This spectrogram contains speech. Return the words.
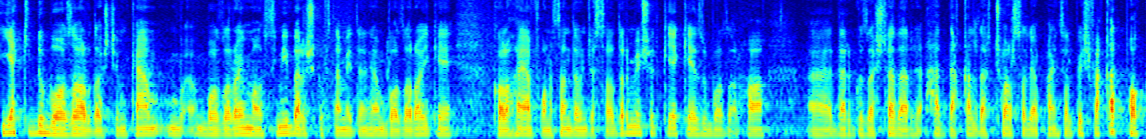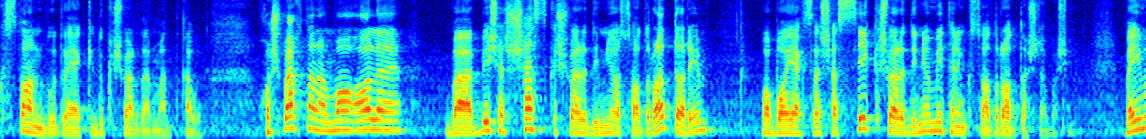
یکی دو بازار داشتیم. که بازارهای موسمی برش گفته می‌تونیم هم بازارهایی که کالاهای افغانستان در اونجا صادر می‌شد که یکی از بازارها در گذشته در حداقل در چهار سال یا پنج سال پیش فقط پاکستان بود و یکی دو کشور در منطقه بود. خوشبختانه ما حال با بیش از 60 کشور دنیا صادرات داریم و با 163 کشور دنیا می‌تونیم که صادرات داشته باشیم. به این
